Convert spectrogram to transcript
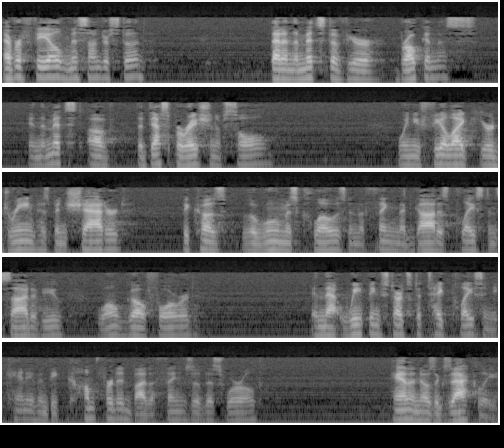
Ever feel misunderstood? That in the midst of your brokenness, in the midst of the desperation of soul, when you feel like your dream has been shattered because the womb is closed and the thing that God has placed inside of you won't go forward, and that weeping starts to take place and you can't even be comforted by the things of this world, Hannah knows exactly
